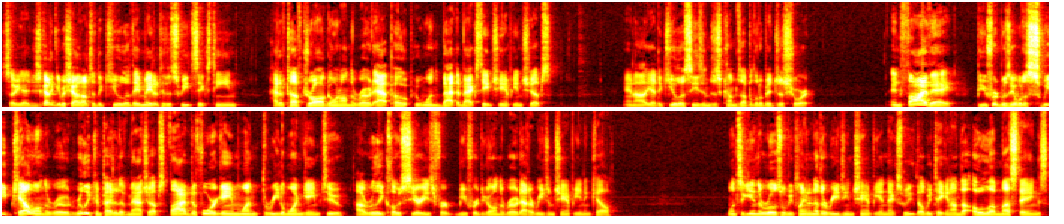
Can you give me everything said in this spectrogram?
So, yeah, just got to give a shout out to Dacula. They made it to the Sweet 16. Had a tough draw going on the road at Pope, who won the back to back state championships. And, uh, yeah, Dacula's season just comes up a little bit just short. In 5A, Buford was able to sweep Kell on the road. Really competitive matchups. Five to four game one, three to one game two. A really close series for Buford to go on the road at a region champion in Kell. Once again, the Wolves will be playing another region champion next week. They'll be taking on the Ola Mustangs,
